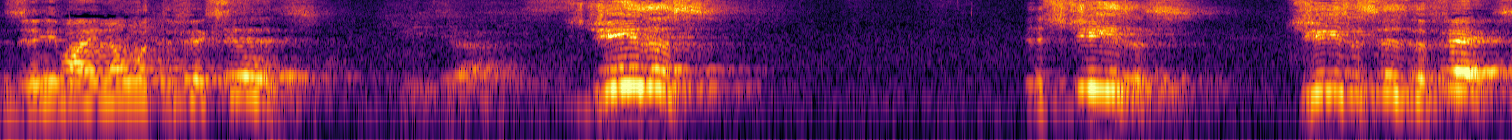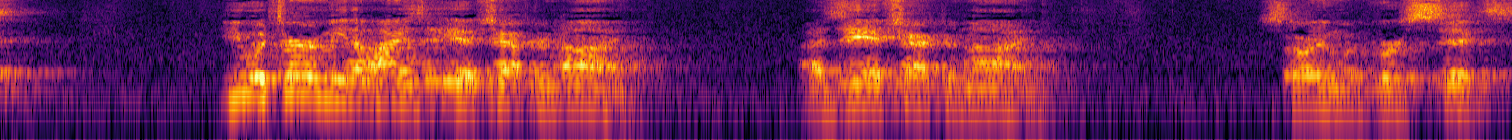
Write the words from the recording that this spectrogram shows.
Does anybody know what the fix is? Jesus. It's Jesus. Jesus is the fix. You would turn me to Isaiah chapter 9. Isaiah chapter 9, starting with verse 6.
